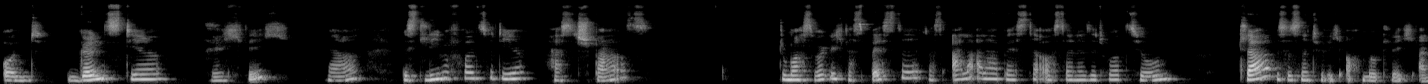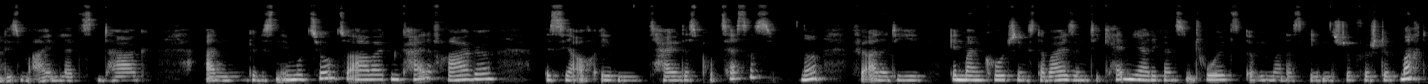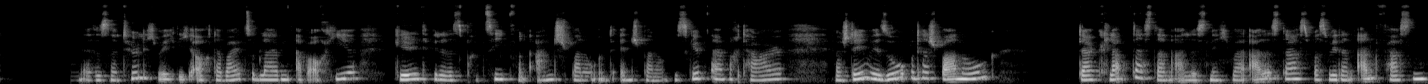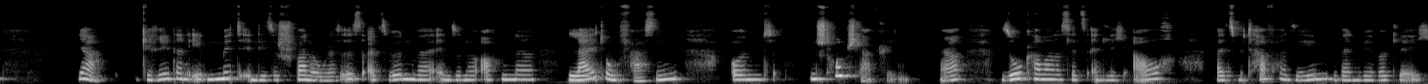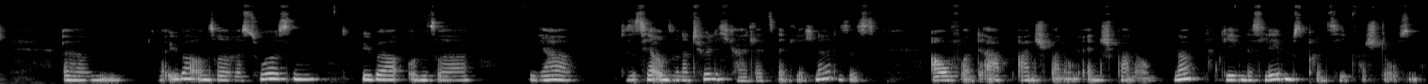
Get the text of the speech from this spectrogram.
und gönnst dir richtig, ja, bist liebevoll zu dir, hast Spaß. Du machst wirklich das Beste, das aller, allerbeste aus deiner Situation. Klar ist es natürlich auch möglich, an diesem einen letzten Tag an gewissen Emotionen zu arbeiten. Keine Frage, ist ja auch eben Teil des Prozesses. Ne? Für alle, die in meinen Coachings dabei sind, die kennen ja die ganzen Tools, wie man das eben Stück für Stück macht. Es ist natürlich wichtig, auch dabei zu bleiben, aber auch hier gilt wieder das Prinzip von Anspannung und Entspannung. Es gibt einfach Tage, da stehen wir so unter Spannung, da klappt das dann alles nicht, weil alles das, was wir dann anfassen, ja, gerät dann eben mit in diese Spannung. Das ist, als würden wir in so eine offene Leitung fassen und einen Stromschlag kriegen. Ja, so kann man das letztendlich auch als Metapher sehen, wenn wir wirklich ähm, ja, über unsere Ressourcen, über unsere, ja, das ist ja unsere Natürlichkeit letztendlich, ne? Dieses Auf und Ab, Anspannung, Entspannung, ne? Gegen das Lebensprinzip verstoßen.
